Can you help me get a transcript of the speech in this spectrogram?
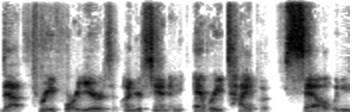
that three four years of understanding every type of sell. When you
